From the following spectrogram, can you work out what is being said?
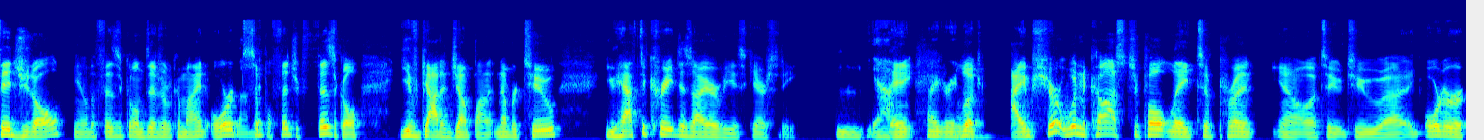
phygital, you know, the physical and digital combined, or Love simple phys- physical, you've got to jump on it. Number two, you have to create desire via scarcity. Mm, yeah, They I agree. look, I'm sure it wouldn't cost Chipotle to print, you know, to to uh, order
